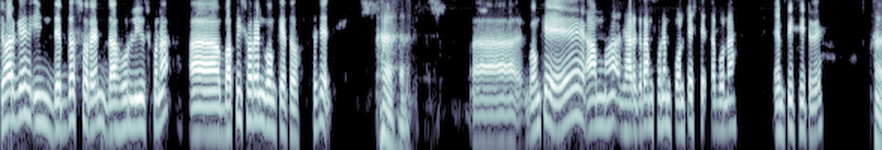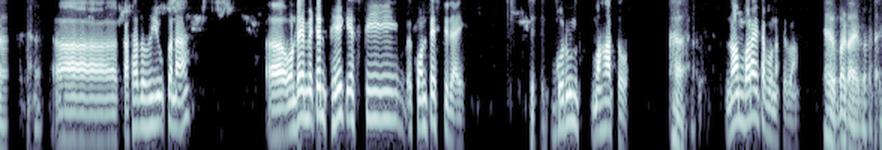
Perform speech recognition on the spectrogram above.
ᱡᱚᱦᱟᱨ ᱜᱮ ᱤᱧ ᱫᱮᱵᱫᱟᱥ ᱥᱚᱨᱮᱱ ᱫᱟ ᱦᱩᱞ ᱱᱤᱭᱩᱡ ᱠᱷᱚᱱᱟᱜ ᱟᱸ, ᱵᱟᱯᱤ ᱥᱚᱨᱮᱱ ᱜᱚᱝᱠᱮ ᱛᱚ ᱥᱮ ᱪᱮᱫ ᱦᱮᱸ ᱦᱮᱸ ᱟᱸ, ᱜᱚᱝᱠᱮ ᱟᱢ ᱦᱟᱸᱜ ᱡᱷᱟᱲᱜᱨᱟᱢ ᱠᱷᱚᱱᱮᱢ ᱠᱚᱱᱴᱮᱥᱴ ᱮᱫ ᱛᱟᱵᱚᱱᱟ ᱮᱢᱯᱤ ᱥᱤᱴ ᱨᱮ ᱦᱮᱸ ᱟᱸ, ᱠᱟᱛᱷᱟ ᱫᱚ ᱦᱩᱭᱩᱜ ᱠᱟᱱᱟ ᱟᱸ, ᱚᱸᱰᱮ ᱢᱤᱫᱴᱮᱱ ᱯᱷᱮᱠ ᱮᱥᱴᱤ ᱠᱚᱱᱴᱮᱥᱴ ᱮᱫᱟᱭ ᱴᱷᱤᱠ ᱵᱚᱨᱩᱱ ᱢᱟᱦᱟᱛᱚ ᱦᱮᱸ ᱱᱚᱣᱟᱢ ᱵᱟᱲᱟᱭ ᱛᱟᱵᱚᱱᱟ ᱥᱮ ᱵᱟᱝ ᱦᱮᱸ ᱵᱟᱰᱟᱭ ᱵᱟᱰᱟᱭ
